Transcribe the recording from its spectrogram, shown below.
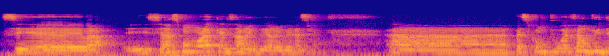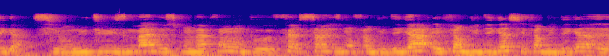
C'est voilà, c'est à ce moment-là qu'elles arrivent les révélations. Euh, parce qu'on pourrait faire du dégât. Si on utilise mal ce qu'on apprend, on peut faire, sérieusement faire du dégât. Et faire du dégât, c'est faire du dégât euh,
